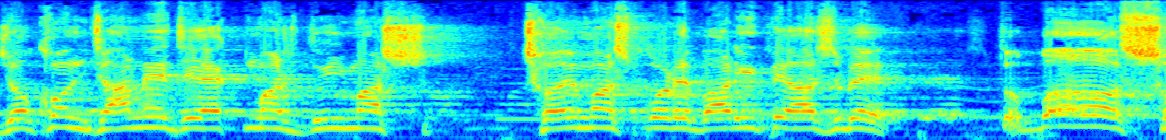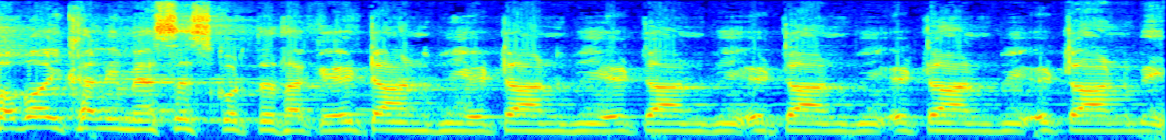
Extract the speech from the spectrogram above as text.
যখন জানে যে এক মাস, দুই মাস, ছয় মাস পরে বাড়িতে আসবে তো বাস, সবাই খালি মেসেজ করতে থাকে এটা আনবি এটা আনবি এটা আনবি এটা আনবি এটা আনবি এটা আনবি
